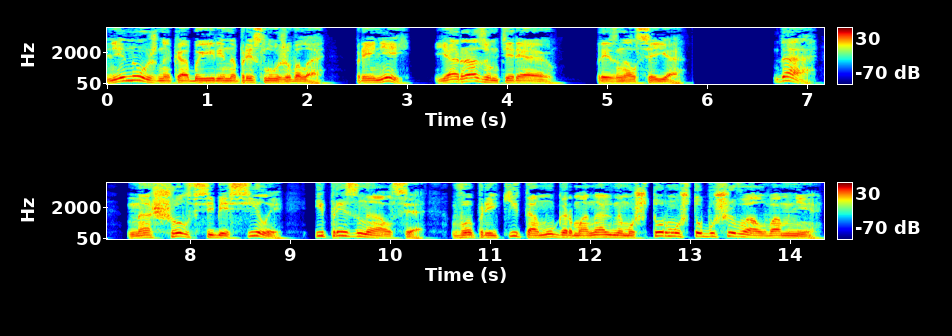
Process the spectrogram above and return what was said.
«Не нужно, кабы Ирина прислуживала. При ней я разум теряю» признался я. Да, нашел в себе силы и признался, вопреки тому гормональному шторму, что бушевал во мне,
